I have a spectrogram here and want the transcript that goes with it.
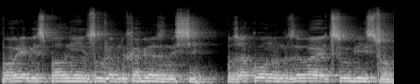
во время исполнения служебных обязанностей по закону называется убийством.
